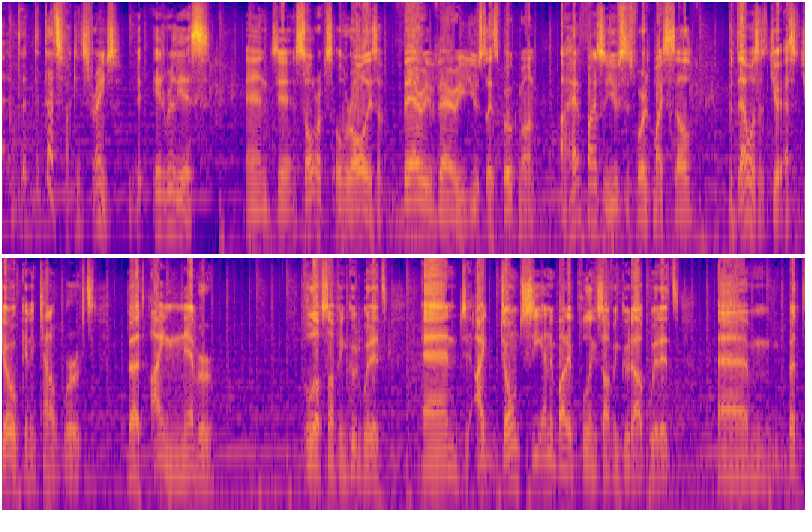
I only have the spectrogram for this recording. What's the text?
uh, th th that's fucking strange. It, it really is. And uh, Solrock overall is a very, very useless Pokemon I have found some uses for it myself, but that was as a joke and it kind of worked. But I never pull off something good with it, and I don't see anybody pulling something good out with it. Um, but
